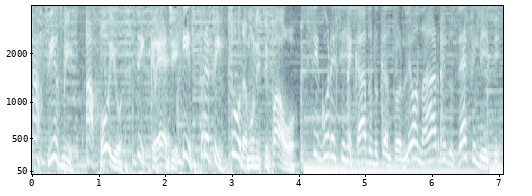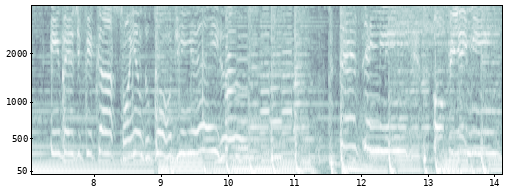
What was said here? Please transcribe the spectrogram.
Assisme. Apoio: Sicredi e Prefeitura Municipal. Segura esse recado do cantor Leonardo e do Zé Felipe. Em vez de ficar sonhando com dinheiro, pense em mim, poupe em mim,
